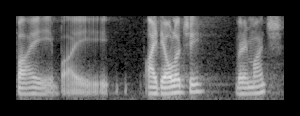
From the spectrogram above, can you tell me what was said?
by, by ideology very much.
